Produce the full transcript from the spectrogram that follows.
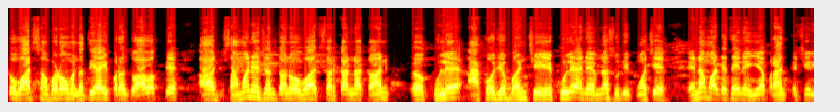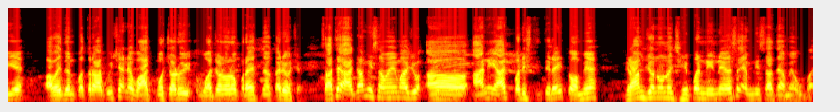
તો વાત સાંભળવામાં નથી આવી, પરંતુ આ વખતે આ સામાન્ય જનતાનો અવાજ સરકારના કાન ખુલે, આંખો જે બંધ છે એ ખુલે અને એમના સુધી પહોંચે. એના માટે થઈને અહીંયા પ્રાંત કચેરીએ આવેદનપત્ર આપ્યું છે અને વાત પહોંચાડવી, પહોંચાડવાનો પ્રયત્ન કર્યો છે. સાથે આગામી સમયમાં જો આની આ જ પરિસ્થિતિ રહી તો અમે ગ્રામજનોનો જે પણ નિર્ણય હશે એમની સાથે અમે ઊભા છીએ.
